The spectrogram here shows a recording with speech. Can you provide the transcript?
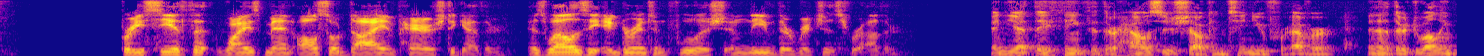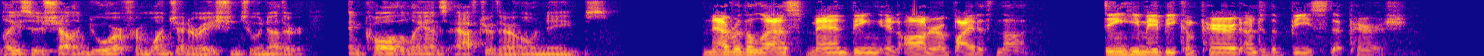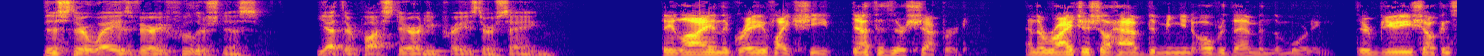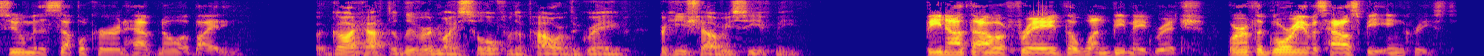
For he seeth that wise men also die and perish together, as well as the ignorant and foolish, and leave their riches for other. And yet they think that their houses shall continue forever, and that their dwelling places shall endure from one generation to another, and call the lands after their own names. Nevertheless, man being in honor abideth not, seeing he may be compared unto the beasts that perish. This their way is very foolishness, yet their posterity praise their saying. They lie in the grave like sheep, death is their shepherd and the righteous shall have dominion over them in the morning. Their beauty shall consume in the sepulchre and have no abiding. But God hath delivered my soul from the power of the grave, for he shall receive me. Be not thou afraid, though one be made rich, or if the glory of his house be increased.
